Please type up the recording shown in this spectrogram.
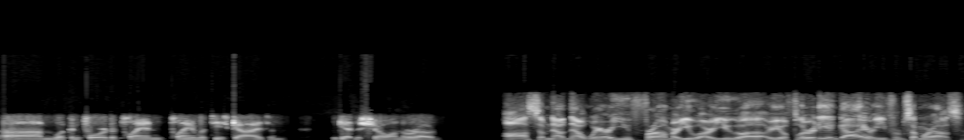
I'm looking forward to playing playing with these guys and getting the show on the road. Awesome. Now, now, where are you from? Are you are you uh, are you a Floridian guy, or are you from somewhere else?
